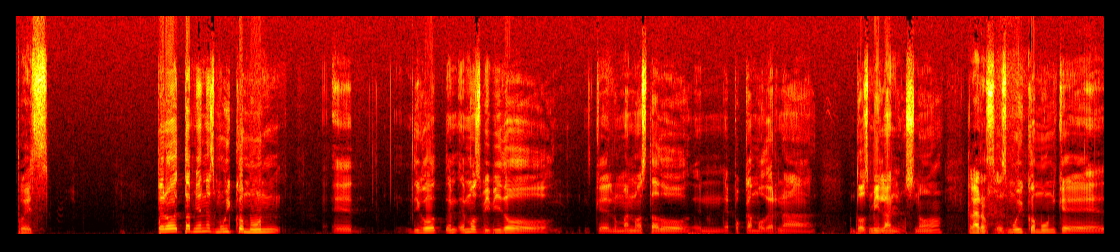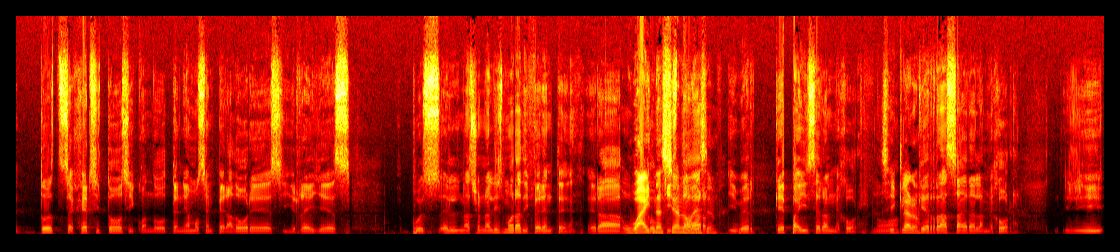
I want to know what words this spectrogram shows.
pues Pero también es muy común, eh, digo, hem- hemos vivido que el humano ha estado en época moderna dos mil años, ¿no? Claro. Es, es muy común que todos estos ejércitos y cuando teníamos emperadores y reyes, pues el nacionalismo era diferente. Era White nationalism. y ver qué país era el mejor, ¿no? Sí, claro. Qué raza era la mejor. Y,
